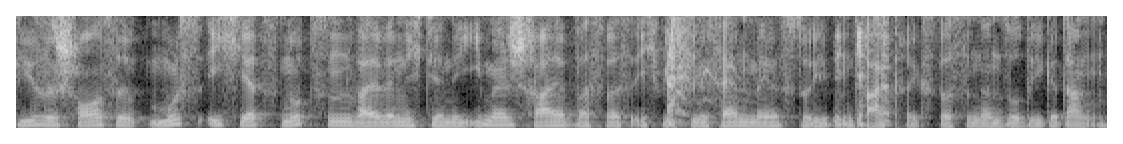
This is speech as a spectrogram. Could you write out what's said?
Diese Chance muss ich jetzt nutzen, weil wenn ich dir eine E-Mail schreibe, was weiß ich, wie viele Fanmails du jeden Tag kriegst, das sind dann so die Gedanken.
